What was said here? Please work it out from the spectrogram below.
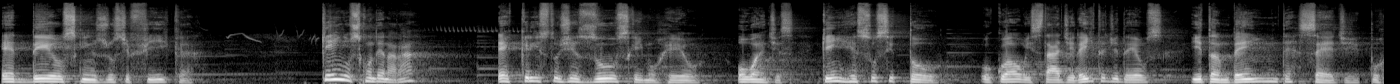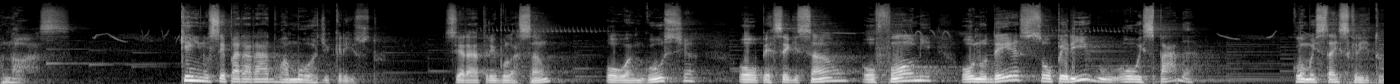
É Deus quem os justifica. Quem os condenará? É Cristo Jesus quem morreu, ou antes, quem ressuscitou, o qual está à direita de Deus e também intercede por nós. Quem nos separará do amor de Cristo? Será a tribulação, ou angústia, ou perseguição, ou fome, ou nudez, ou perigo, ou espada? Como está escrito:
